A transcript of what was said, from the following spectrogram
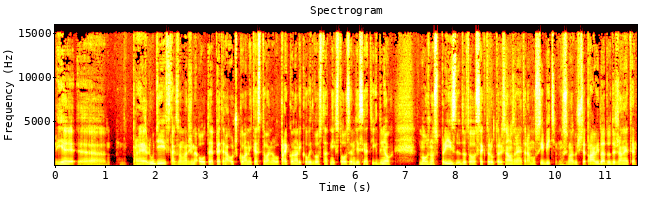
je e, pre ľudí v tzv. režime OTP, teda očkovaní, testovaní alebo prekonali COVID v ostatných 180 dňoch možnosť prísť do toho sektoru, ktorý samozrejme teda musí byť, musí mať určité pravidla dodržané, ten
